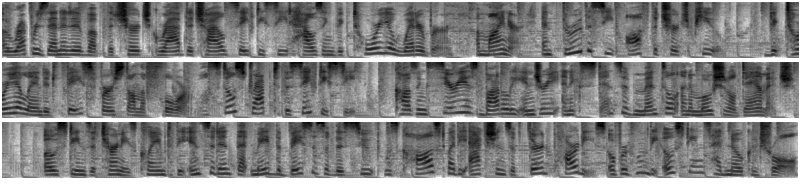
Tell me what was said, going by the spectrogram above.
a representative of the church grabbed a child safety seat housing Victoria Wedderburn, a minor, and threw the seat off the church pew. Victoria landed face first on the floor while still strapped to the safety seat, causing serious bodily injury and extensive mental and emotional damage. Osteen's attorneys claimed the incident that made the basis of this suit was caused by the actions of third parties over whom the Osteens had no control.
